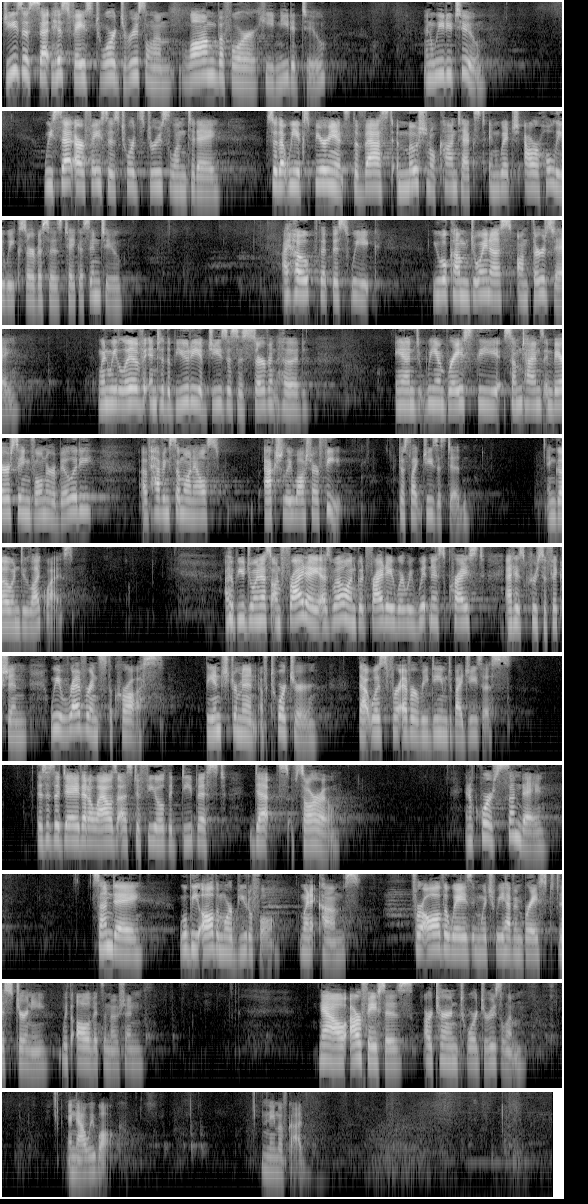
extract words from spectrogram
Jesus set his face toward Jerusalem long before he needed to, and we do too. We set our faces towards Jerusalem today so that we experience the vast emotional context in which our Holy Week services take us into. I hope that this week you will come join us on Thursday when we live into the beauty of Jesus' servanthood and we embrace the sometimes embarrassing vulnerability of having someone else actually wash our feet, just like Jesus did, and go and do likewise. I hope you join us on Friday as well, on Good Friday, where we witness Christ at his crucifixion. We reverence the cross, the instrument of torture that was forever redeemed by Jesus. This is a day that allows us to feel the deepest depths of sorrow and of course, Sunday. Sunday will be all the more beautiful when it comes for all the ways in which we have embraced this journey with all of its emotion. Now our faces are turned toward Jerusalem, and now we walk. In the name of God.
